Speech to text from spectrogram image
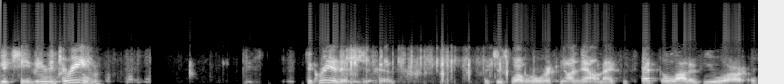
Achieving the Dream, degree initiative, which is what we're working on now, and I suspect a lot of you are as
